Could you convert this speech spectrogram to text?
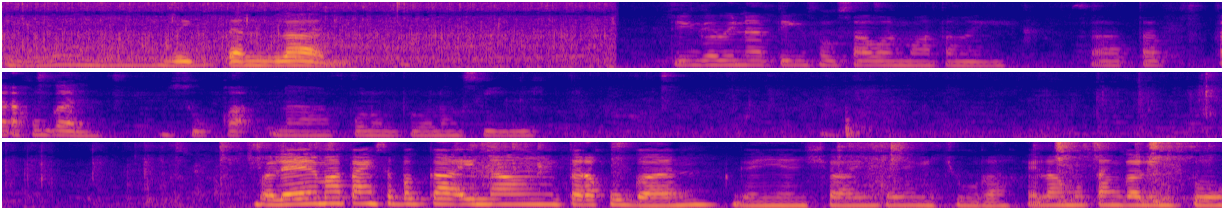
Ayan, Big tanlad. Ito yung gawin nating sausawan mga tangay. Sa ta- tarakugan. Yung suka na punong-puno ng sili. Bale, mga tangay sa pagkain ng tarakugan. Ganyan siya, yung kanyang itsura. Kailangan mo tanggalin to.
